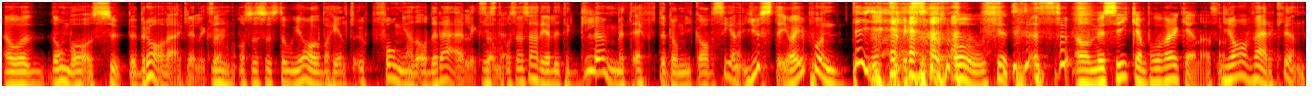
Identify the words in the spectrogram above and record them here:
Och de var superbra verkligen. Liksom. Mm. Och så, så stod jag och var helt uppfångad av det där. Liksom. Det. Och sen så hade jag lite glömt efter de gick av scenen. Just det, jag är ju på en dejt liksom. Oh shit. så, Ja, musiken påverkar en alltså. ja, verkligen.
